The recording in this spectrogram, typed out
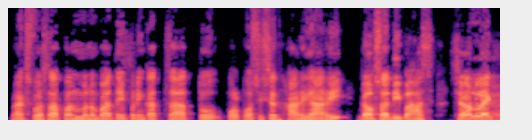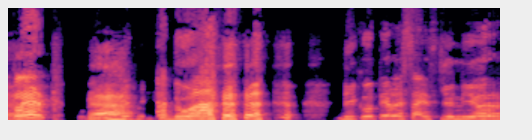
Max Verstappen menempati peringkat satu pole position hari-hari, nggak usah dibahas. Charles Leclerc di udah peringkat dua, diikuti oleh Sainz Junior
